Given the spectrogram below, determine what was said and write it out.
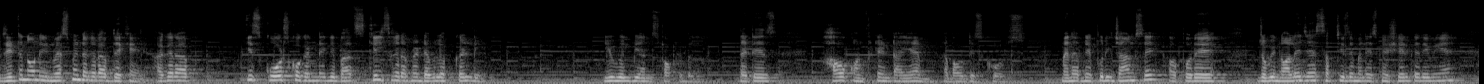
रिटर्न ऑन इन्वेस्टमेंट अगर आप देखें, अगर आप इस कोर्स को करने के बाद स्किल्स अगर आपने डेवलप कर ली you will be unstoppable that is how confident I am about this course मैंने अपनी पूरी जान से और पूरे जो भी नॉलेज है, सब चीज़ें मैंने इसमें शेयर करी हुई हैं।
